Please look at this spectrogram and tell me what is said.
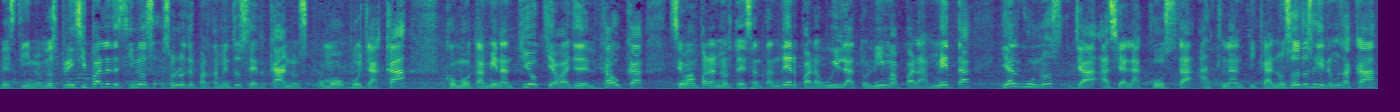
destinos. Los principales destinos son los departamentos cercanos, como Boyacá, como también Antioquia, Valle del Cauca, se van para norte de Santander, para Huila, Tolima, para Meta y algunos ya hacia la costa atlántica. Nosotros seguiremos acá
